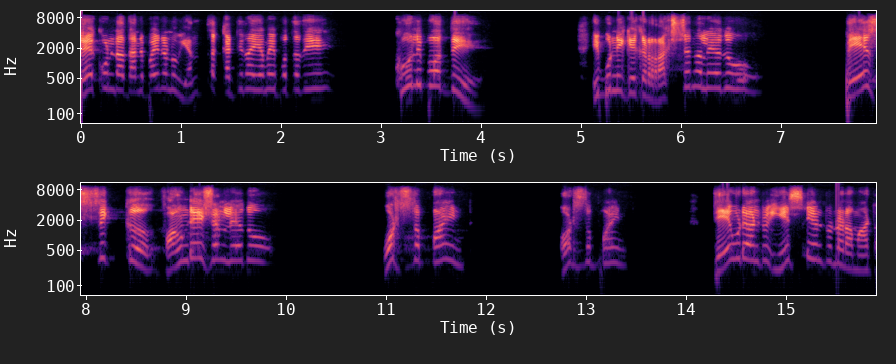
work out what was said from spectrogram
లేకుండా దానిపైన నువ్వు ఎంత కట్టినా ఏమైపోతుంది? కూలిపోద్ది. ఇప్పుడు నీకు ఇక్కడ రక్షణ లేదు. బేసిక్ ఫౌండేషన్ లేదు. What's the point what's the point దేవుడు అంటూ ఏసై అంటున్నాడు ఆ మాట.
